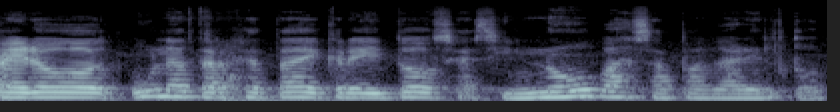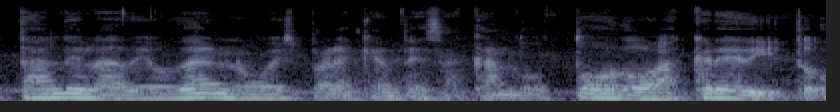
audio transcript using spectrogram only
Pero una tarjeta de crédito, o sea, si no vas a pagar el total de la deuda, no es para que andes sacando todo a crédito.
